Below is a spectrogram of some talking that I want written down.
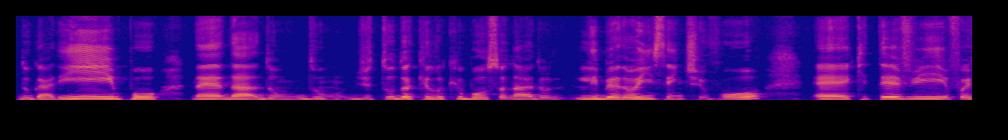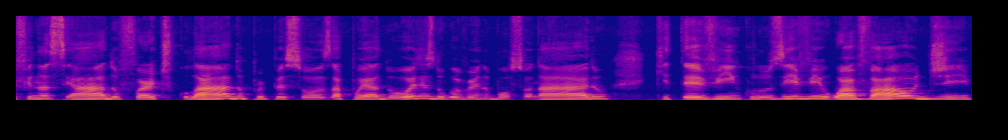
do garimpo, né, da, do, do, de tudo aquilo que o Bolsonaro liberou e incentivou, é, que teve, foi financiado, foi articulado por pessoas apoiadores do governo Bolsonaro, que teve inclusive o aval de,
